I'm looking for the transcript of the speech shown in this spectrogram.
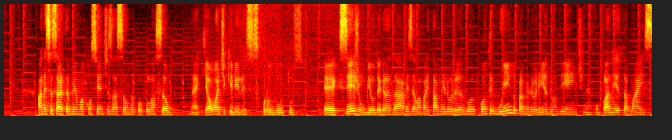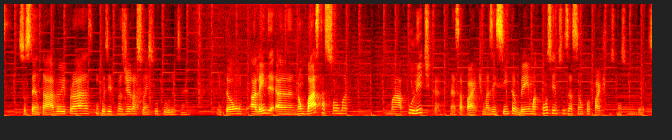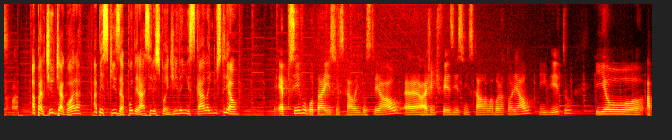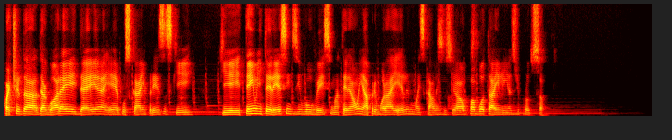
Há necessário também uma conscientização da população, né, que ao adquirir esses produtos é, que sejam biodegradáveis, ela vai estar melhorando, contribuindo para a melhoria do ambiente, né, com um planeta mais sustentável e para, inclusive, para as gerações futuras. Né? Então, além de, uh, não basta só uma, uma política nessa parte, mas em sim também uma conscientização por parte dos consumidores. A partir de agora, a pesquisa poderá ser expandida em escala industrial. É possível botar isso em escala industrial, é, a gente fez isso em escala laboratorial, in vitro, e eu, a partir da, de agora a ideia é buscar empresas que que tenham interesse em desenvolver esse material e aprimorar ele numa escala industrial para botar em linhas de produção.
